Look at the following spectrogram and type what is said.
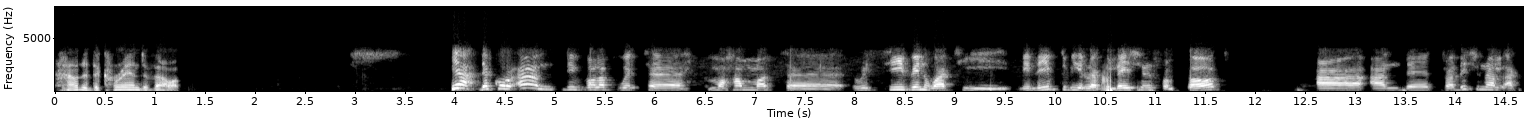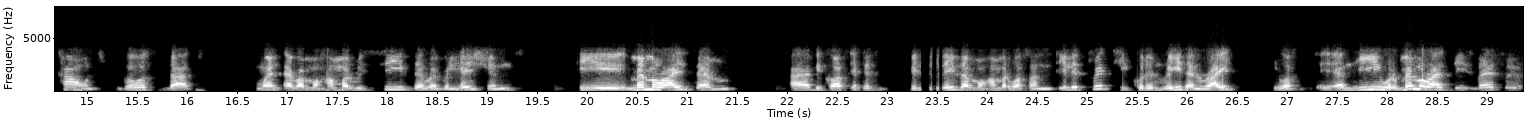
how did the Quran develop? Yeah, the Quran developed with uh, Muhammad uh, receiving what he believed to be revelations from God. Uh, and the traditional account goes that whenever Muhammad received the revelations, he memorized them uh, because it is believed that Muhammad was an illiterate. He couldn't read and write. He was, and he would memorize these verses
